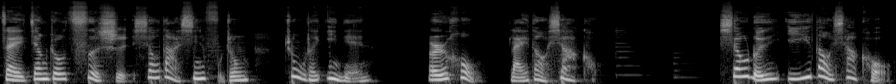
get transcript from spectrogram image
在江州刺史萧大新府中住了一年，而后来到夏口。萧伦一到夏口，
